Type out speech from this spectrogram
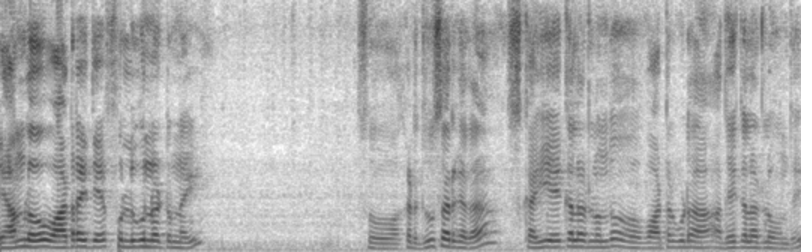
డ్యామ్లో వాటర్ అయితే ఫుల్గా ఉన్నట్టున్నాయి. సో అక్కడ చూసారు కదా స్కై ఏ కలర్లో ఉందో వాటర్ కూడా అదే కలర్లో ఉంది.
